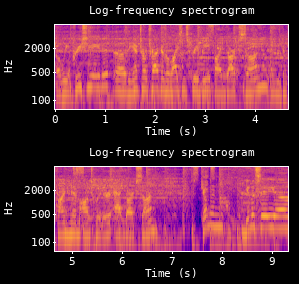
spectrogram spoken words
uh, we appreciate it. Uh, the intro track is a license-free beat by Dark Sun, and you can find him on Twitter at Dark Sun. Come and give us a uh,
